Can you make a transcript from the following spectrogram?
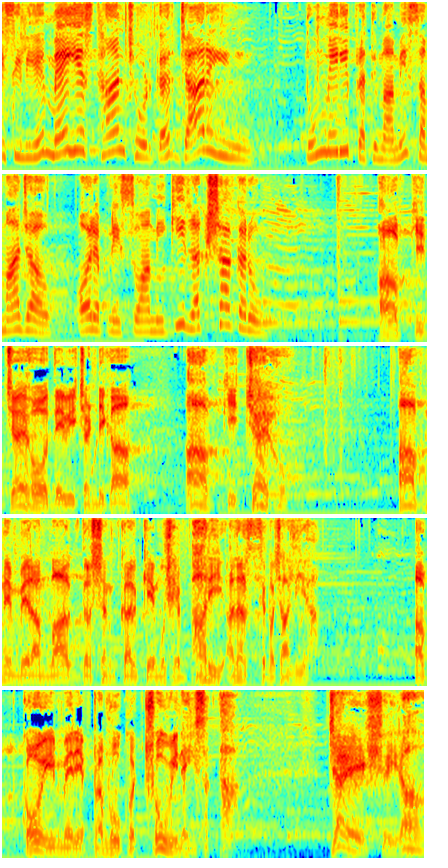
इसीलिए मैं ये स्थान छोड़कर जा रही हूँ। तुम मेरी प्रतिमा में समा जाओ। और अपने स्वामी की रक्षा करो। आपकी जय हो देवी चंडिका। आपकी जय हो। आपने मेरा मार्गदर्शन करके मुझे भारी अनर्थ से बचा लिया। अब कोई मेरे प्रभु को छू भी नहीं सकता। जय श्री राम।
